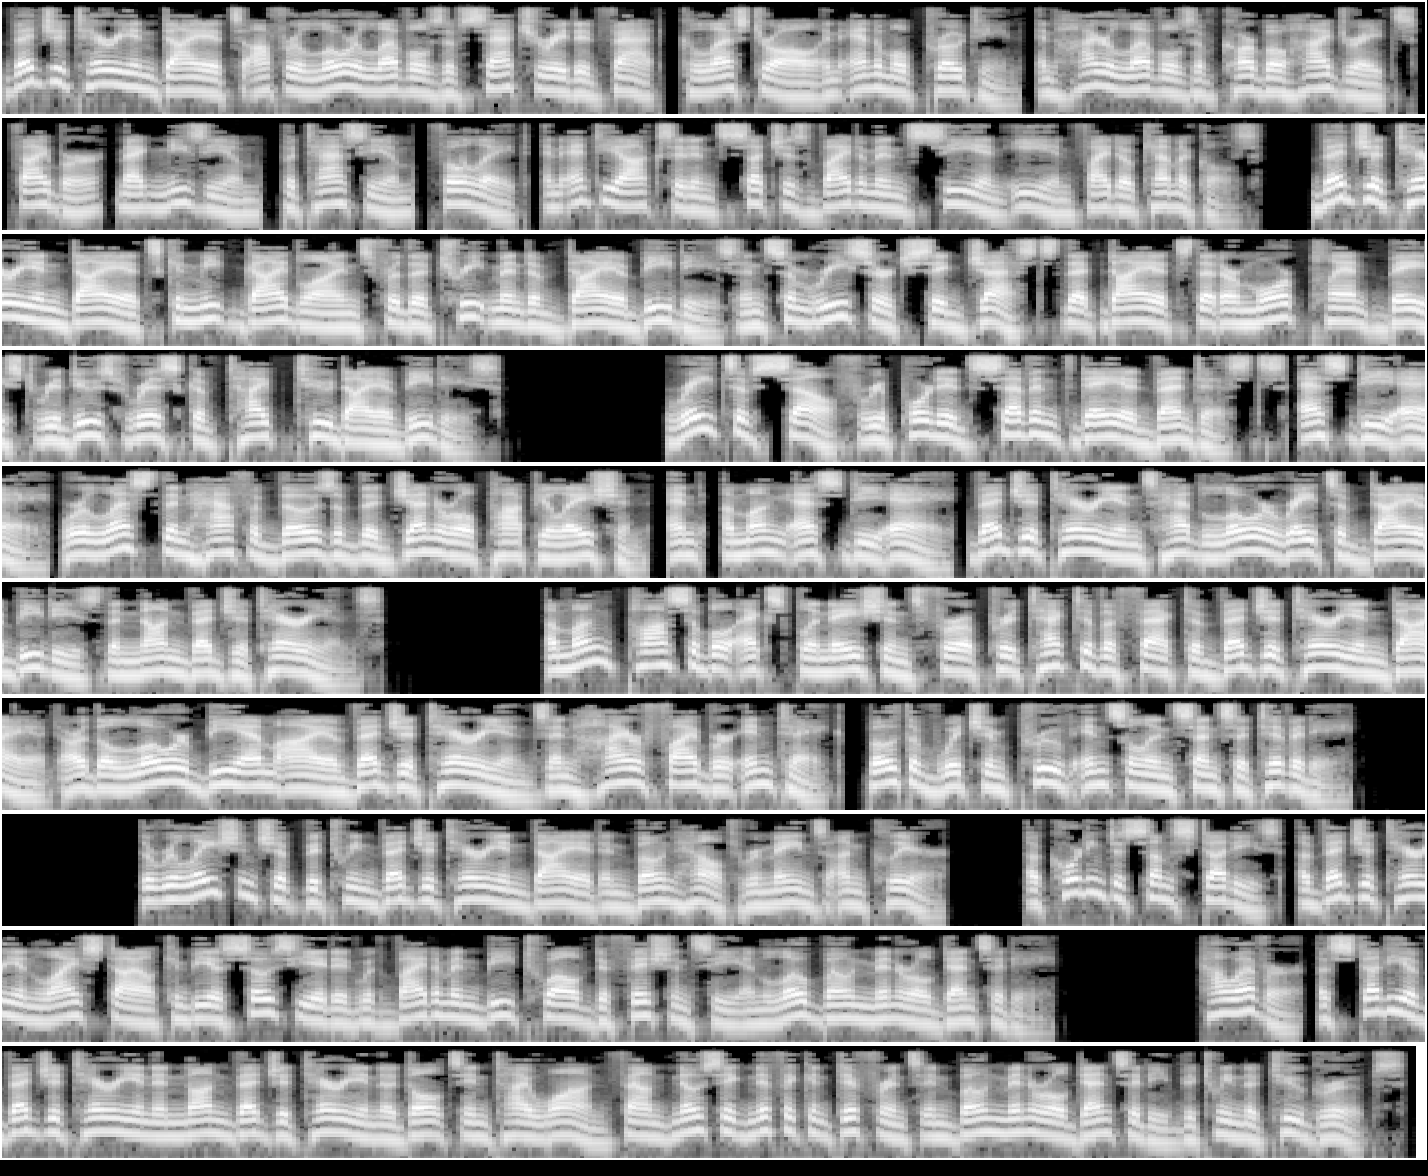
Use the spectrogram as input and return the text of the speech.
Vegetarian diets offer lower levels of saturated fat, cholesterol and animal protein, and higher levels of carbohydrates, fiber, magnesium, potassium, folate, and antioxidants such as vitamins C and E and phytochemicals. Vegetarian diets can meet guidelines for the treatment of diabetes and some research suggests that diets that are more plant-based reduce risk of type 2 diabetes. Rates of self-reported Seventh-day Adventists (SDA) were less than half of those of the general population, and among SDA, vegetarians had lower rates of diabetes than non-vegetarians. Among possible explanations for a protective effect of vegetarian diet are the lower BMI of vegetarians and higher fiber intake, both of which improve insulin sensitivity. The relationship between vegetarian diet and bone health remains unclear. According to some studies, a vegetarian lifestyle can be associated with vitamin B12 deficiency and low bone mineral density. However, a study of vegetarian and non-vegetarian adults in Taiwan found no significant difference in bone mineral density between the two groups.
